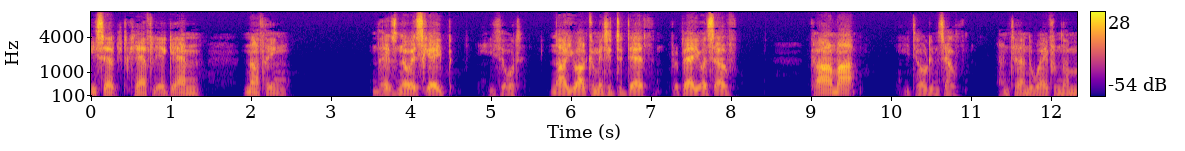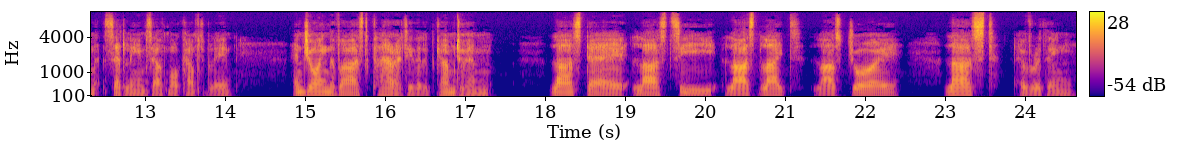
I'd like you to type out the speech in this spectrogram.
He searched carefully again. Nothing. There's no escape, he thought. Now you are committed to death. Prepare yourself. Karma, he told himself, and turned away from them, settling himself more comfortably, enjoying the vast clarity that had come to him. Last day, last sea, last light, last joy, last everything.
